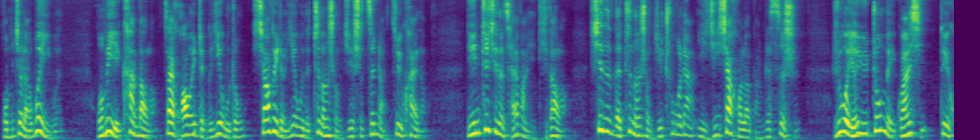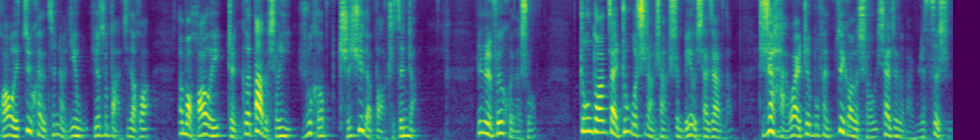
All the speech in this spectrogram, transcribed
我们就来问一问。我们也看到了，在华为整个业务中，消费者业务的智能手机是增长最快的。您之前的采访也提到了，现在的智能手机出货量已经下滑了百分之四十。如果由于中美关系对华为最快的增长业务有所打击的话，那么华为整个大的生意如何持续的保持增长？”任正非回答说：“终端在中国市场上是没有下降的，只是海外这部分最高的时候下降了百分之四十，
